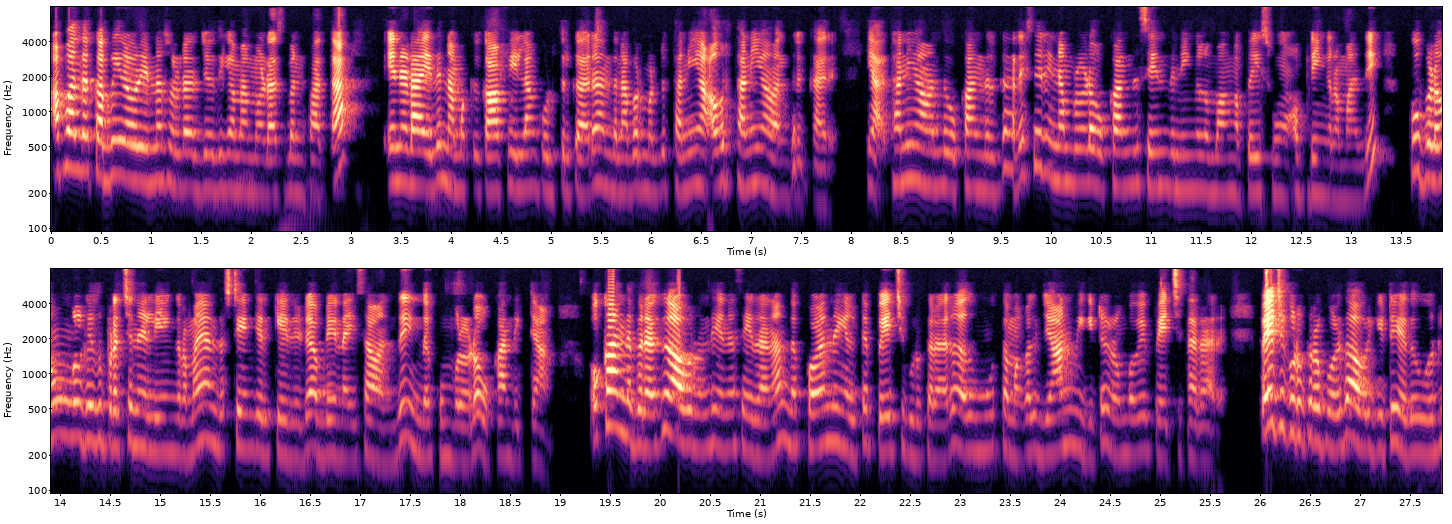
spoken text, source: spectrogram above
அப்ப அந்த கபீர் அவர் என்ன சொல்றாரு ஜோதிகா மேமோட ஹஸ்பண்ட் பார்த்தா என்னடா இது நமக்கு காஃபி எல்லாம் கொடுத்துருக்காரு. அந்த நபர் மட்டும் தனியா அவர் தனியா வந்திருக்காரு. யா தனியா வந்து உட்காந்துருக்காரு சரி நம்மளோட உட்காந்து சேர்ந்து நீங்களும் வாங்க பேசுவோம் அப்படிங்கிற மாதிரி கூப்பிடவும் உங்களுக்கு எதுவும் பிரச்சனை இல்லையேங்கிற மாதிரி அந்த ஸ்டேஞ்சர் கேட்டுட்டு அப்படியே நைஸா வந்து இந்த கும்பலோட உட்காந்துக்கிட்டாங்க உட்கார்ந்த பிறகு அவர் வந்து என்ன செய்யறாருன்னா அந்த குழந்தைங்கள்ட்ட பேச்சு கொடுக்குறாரு. அது மூத்த மகள் ஜான்வி கிட்ட ரொம்பவே பேச்சு தர்றாரு பேச்சு கொடுக்குற பொழுது அவர்கிட்ட ஏதோ ஒரு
